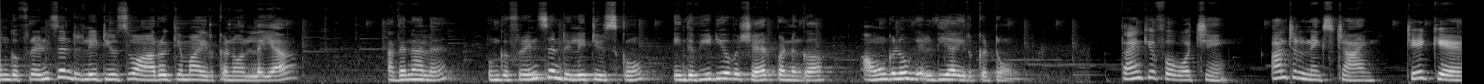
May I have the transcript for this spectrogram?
உங்கள் ஃப்ரெண்ட்ஸ் அண்ட் ரிலேட்டிவ்ஸும் ஆரோக்கியமாக இருக்கணும் இல்லையா? அதனால் உங்கள் ஃப்ரெண்ட்ஸ் அண்ட் ரிலேட்டிவ்ஸ்க்கும் இந்த வீடியோவை ஷேர் பண்ணுங்கள் அவங்களும் ஹெல்த்தியாக இருக்கட்டும். தேங்க்யூ ஃபார் வாட்சிங் until next time take care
